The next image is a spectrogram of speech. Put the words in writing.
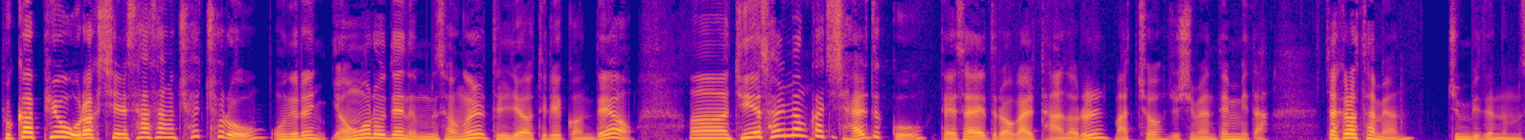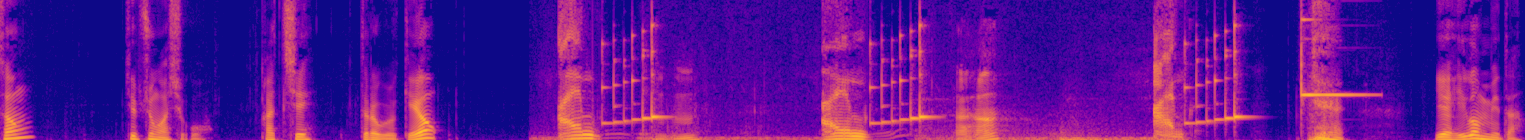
브카표 오락실 사상 최초로 오늘은 영어로 된 음성을 들려드릴 건데요. 어, 뒤에 설명까지 잘 듣고 대사에 들어갈 단어를 맞춰주시면 됩니다. 자, 그렇다면 준비된 음성 집중하시고 같이 들어볼게요. I'm Mhm. I'm Uh-huh. I'm 예, 예, 이겁니다.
